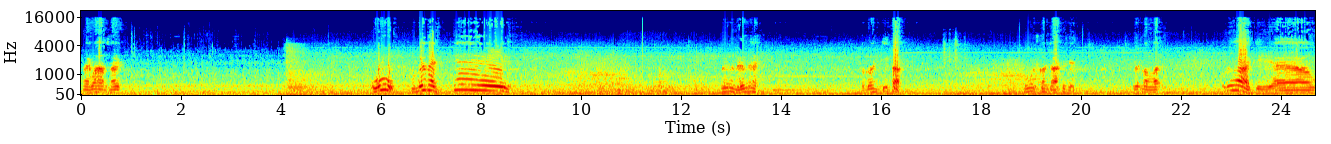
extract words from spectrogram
Right, what happens now? Oh, we're moving! Yay! Moving, moving. Going deeper. Oh, it's gone dark again. Where's my light? Bloody hell.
